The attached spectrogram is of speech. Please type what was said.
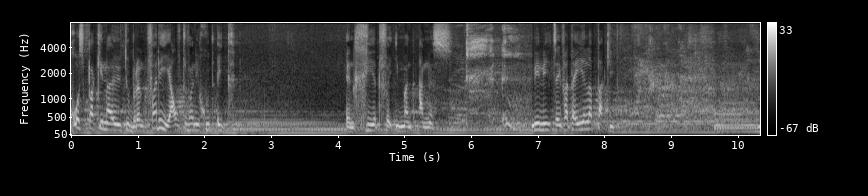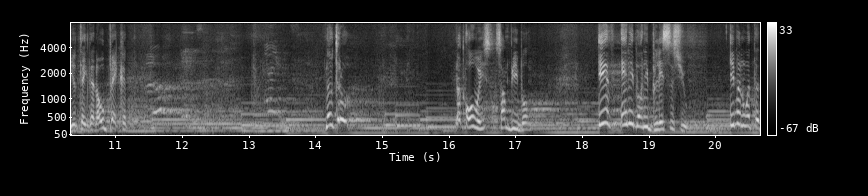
kostpakje naar je toe brengt, vat die helft van die goed uit. En gee het voor iemand anders. Nee, nee, sy vat 'n hele pakkie. You take that whole packet. No true. Not always, some people. If anybody blesses you, even with the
